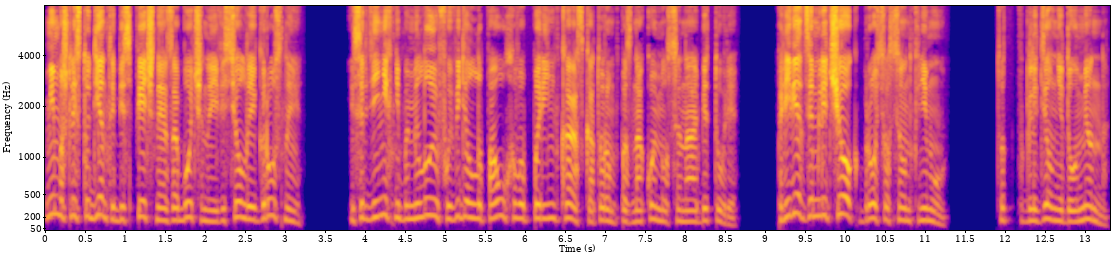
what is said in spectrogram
Мимо шли студенты, беспечные, озабоченные, веселые и грустные, и среди них Непомилуев увидел лопоухого паренька, с которым познакомился на абитуре. «Привет, землячок!» — бросился он к нему. Тот поглядел недоуменно.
